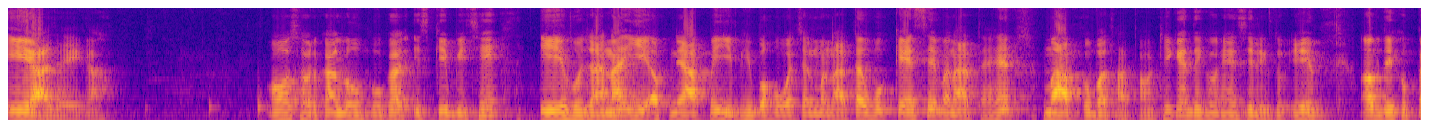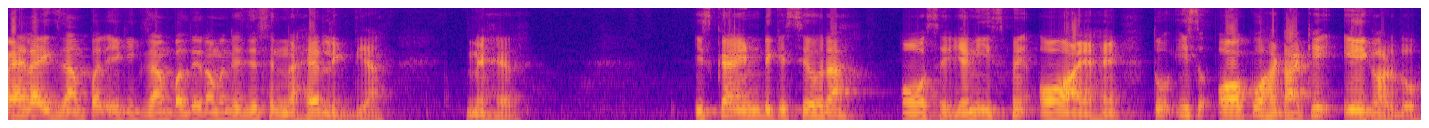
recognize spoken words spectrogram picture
ए आ जाएगा। और स्वर का लोप होकर इसके पीछे ए हो जाना, ये अपने आप में ये भी बहुवचन बनाता है। वो कैसे बनाते हैं, मैं आपको बताता हूँ, ठीक है? देखो, ऐसे लिख दो, ए। अब देखो, पहला एग्ज़ाम्पल एक एग्ज़ाम्पल दे रहा हूँ मैंने, जैसे नहर लिख दिया, नहर। इसका एंड किससे हो रहा? ओ से, यानी इसमें ओ आया है। तो इस ओ को हटा के ए कर दो।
